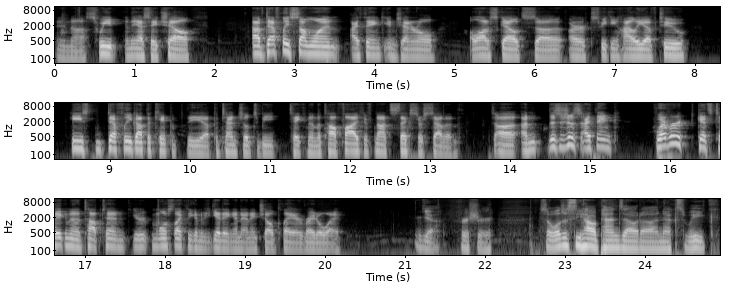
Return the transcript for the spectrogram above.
in uh, Sweet in the SHL. Uh, definitely someone I think in general, a lot of scouts uh, are speaking highly of too. He's definitely got the cap- the uh, potential to be taken in the top five, if not sixth or seventh. Uh, and this is just, I think, whoever gets taken in the top 10, you're most likely going to be getting an NHL player right away. Yeah, for sure. So we'll just see how it pans out uh, next week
